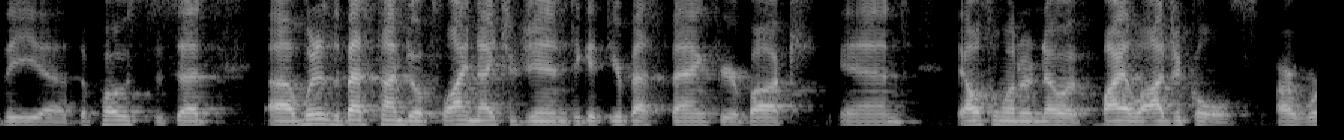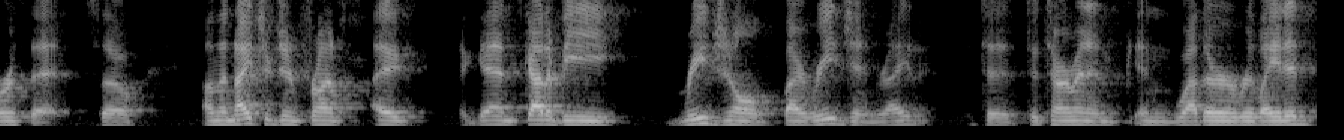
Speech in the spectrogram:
the uh, the post. It said, uh, "When is the best time to apply nitrogen to get your best bang for your buck?" And they also wanted to know if biologicals are worth it. So on the nitrogen front, I again, it's got to be regional by region, right, to determine and, and weather related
